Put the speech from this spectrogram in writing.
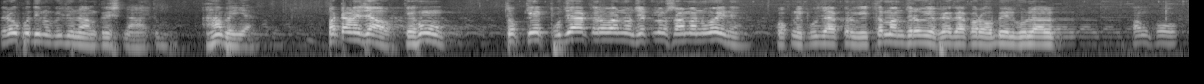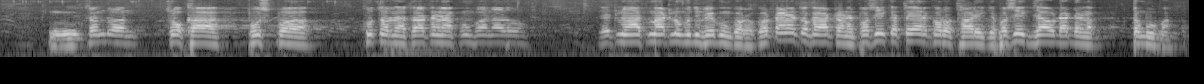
દ્રૌપદીનું બીજું નામ કૃષ્ણ હતું. હા, ભૈયા. પટાણે જાઓ કે હું, તો કે પૂજા કરવાનો જેટલો સામાન હોય ને, કોકની પૂજા કરવી તમામ દ્રવ્ય ભેગા કરો, અબેલ, ગુલાલ અંકો ચંદન, ચોખા, પુષ્પ કૂતરના તાતણા કુંભા નાડો જેટલું હાથમાં આટલું બધું ભેગું કરો. ઘટાણે તો કે અટાણે પછી કે તૈયાર કરો થાળી કે પછી જાઓ દાદાના તંબુમાં.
